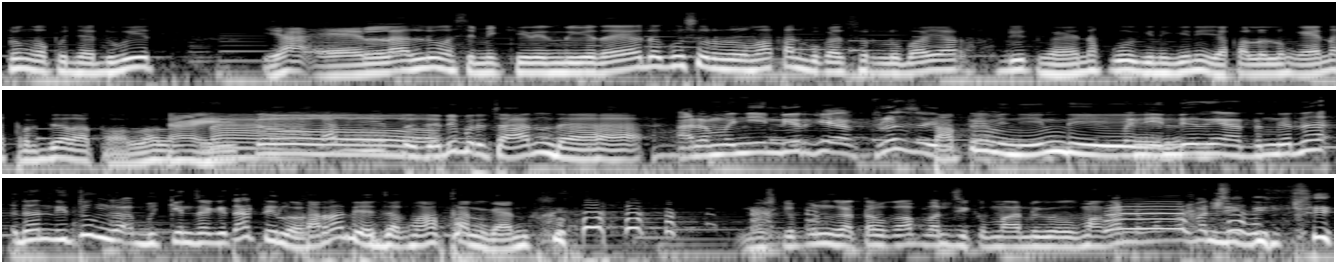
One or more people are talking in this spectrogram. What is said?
Lu nggak punya duit. Ya elah lu masih mikirin duit aja udah gue suruh lu makan bukan suruh lu bayar Ah, duit nggak enak gue gini-gini ya kalau lu nggak enak kerja lah tolol Nah, itu. kan gitu jadi bercanda Ada menyindirnya plus tapi itu. menyindir menyindirnya dan, dan itu nggak bikin sakit hati loh. karena diajak makan kan Meskipun nggak tahu kapan sih kemarin gua makan kapan sih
